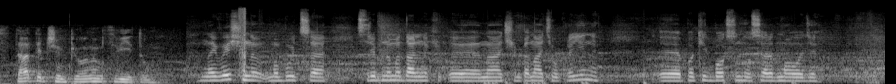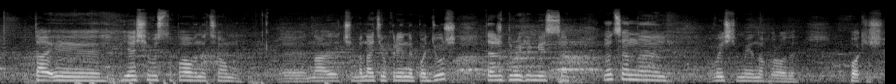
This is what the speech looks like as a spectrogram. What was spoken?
стати чемпіоном світу. Найвище, ну, мабуть, це срібна медаль на кі- е, на чемпіонаті України е, по кікбоксингу серед молоді. Та е, я ще виступав на цьому е, на чемпіонаті України по дюш, теж друге місце. Ну це найвищі мої нагороди. Поки що.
